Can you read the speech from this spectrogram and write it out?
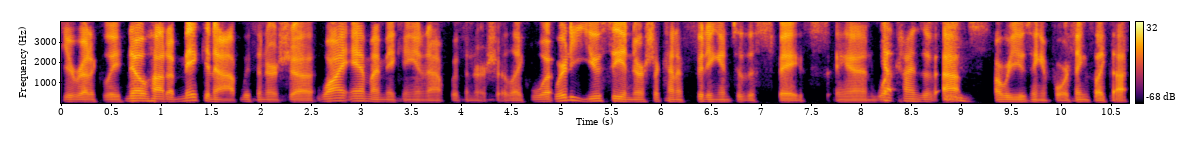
theoretically know how to make an app with inertia, why am I making an app with inertia? Like what where do you see inertia kind of fitting into the space and what yep. kinds of apps are we using it for? Things like that.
